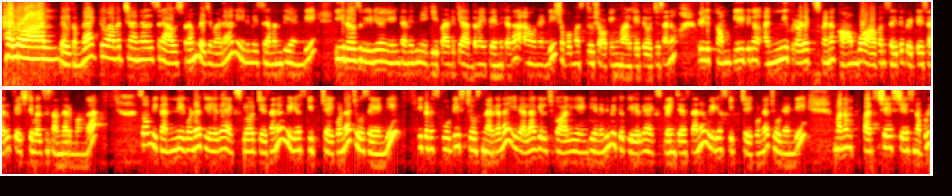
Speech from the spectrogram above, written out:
Hello all welcome back to our channel. Sravs from Bezawada నేను మీ శ్రవంతి అండి. ఈరోజు వీడియో ఏంటనేది మీకు ఈ పాటికి అర్థమైపోయింది కదా? అవునండి శుభమస్తు షాపింగ్ మాల్కి అయితే వచ్చేసాను. వీళ్ళు కంప్లీట్గా అన్ని ప్రొడక్ట్స్ పైన కాంబో ఆఫర్స్ అయితే పెట్టేశారు ఫెస్టివల్స్ సందర్భంగా. సో మీకు అన్నీ కూడా క్లియర్గా ఎక్స్ప్లోర్ చేశాను. వీడియో స్కిప్ చేయకుండా చూసేయండి. ఇక్కడ స్కూటీస్ చూస్తున్నారు కదా ఇవి ఎలా గెలుచుకోవాలి ఏంటి అనేది మీకు క్లియర్గా ఎక్స్ప్లెయిన్ చేస్తాను. వీడియో స్కిప్ చేయకుండా చూడండి. మనం పర్చేస్ చేసినప్పుడు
